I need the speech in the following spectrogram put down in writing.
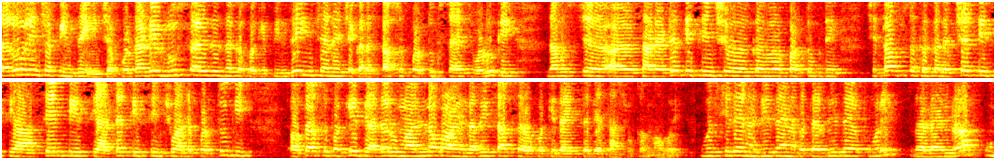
څلور انچه 15 انچه پر دا ډېر لوس سایز دی ځکه پکې 15 انچه دی چې کله تاسو پرتوک سایز وړو کې دا اوس 38 انچ پرتوک دی چې تاسو کله 36 یا 37 یا 38 انچ والا پرتوګي او تاسو پکې زیاده رومال نه غواړئ دغه حساب سره پکې دا حصه بیا تاسو کموئ اوس چې د نه دې ځای نه به تر دې ځایه پورې دا لاین راخو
